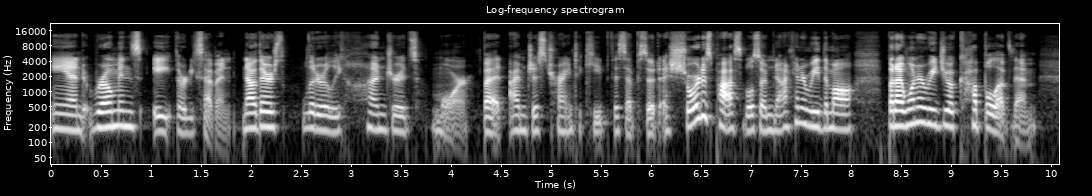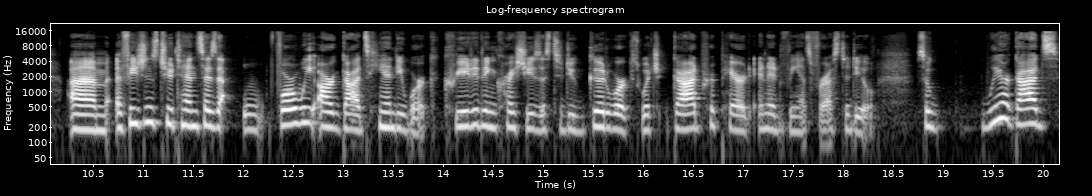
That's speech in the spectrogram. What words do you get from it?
and Romans 8:37. Now there's literally hundreds more, but I'm just trying to keep this episode as short as possible, so I'm not going to read them all, but I want to read you a couple of them. Um, Ephesians 2:10 says for we are God's handiwork, created in Christ Jesus to do good works which God prepared in advance for us to do. So we are God's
